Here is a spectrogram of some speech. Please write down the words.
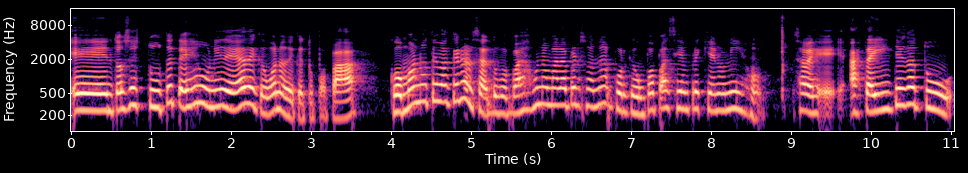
Eh, entonces tú te tejes una idea de que, bueno, de que tu papá, ¿cómo no te va a querer? O sea, tu papá es una mala persona porque un papá siempre quiere un hijo. ¿Sabes? Eh, hasta ahí llega tu,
